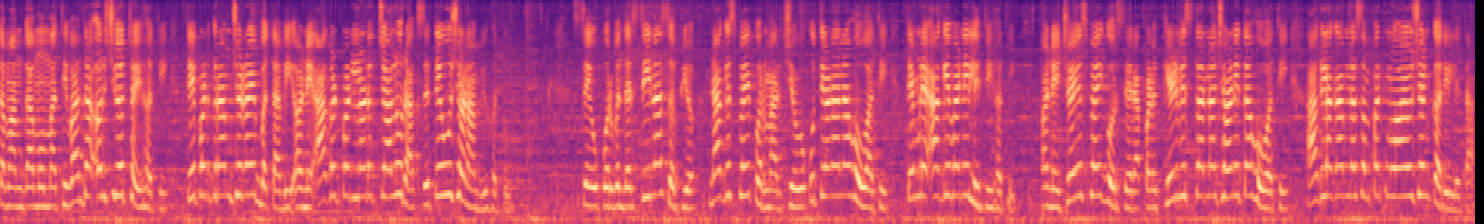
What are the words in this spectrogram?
તમામ ગામોમાંથી વાંધા અરજીઓ થઈ હતી તે પણ ગ્રામજનોએ બતાવી અને આગળ પણ લડત ચાલુ રાખશે તેવું જણાવ્યું હતું. સેવ પોરબંદર સીના સભ્ય નાગેશભાઈ પરમાર જેઓ કુતિયાણાના હોવાથી તેમણે આગેવાની લીધી હતી. અને જયેશભાઈ ગોરસેરા પણ ખેડ વિસ્તારના જાણીતા હોવાથી આગલા ગામના સંપર્કનું આયોજન કરી લેતા.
